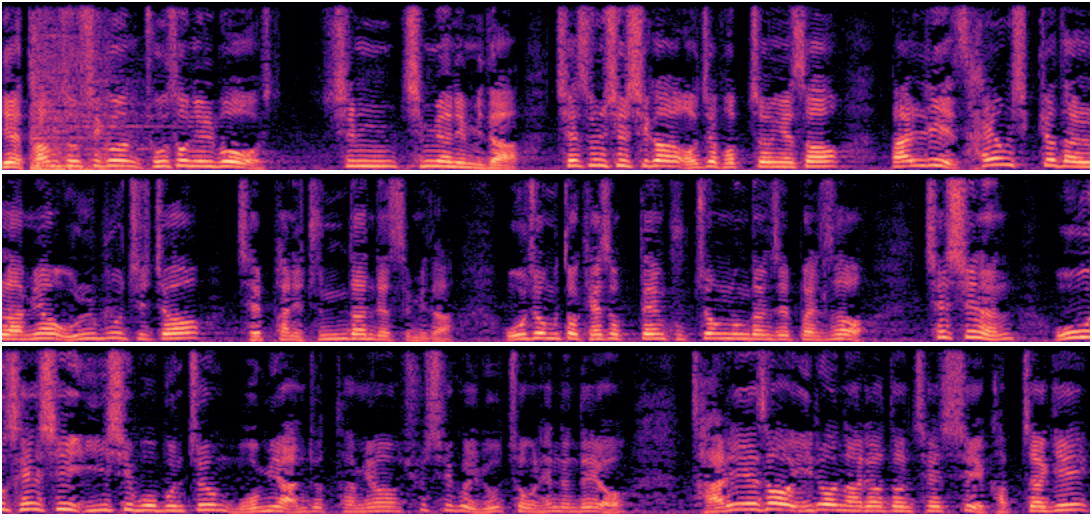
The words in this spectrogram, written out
예, 다음 소식은 조선일보 신, 신면입니다. 최순실 씨가 어제 법정에서 빨리 사형시켜달라며 울부짖어 재판이 중단됐습니다. 오전부터 계속된 국정농단 재판에서 최 씨는 오후 3시 25분쯤 몸이 안 좋다며 휴식을 요청을 했는데요. 자리에서 일어나려던 최 씨 갑자기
